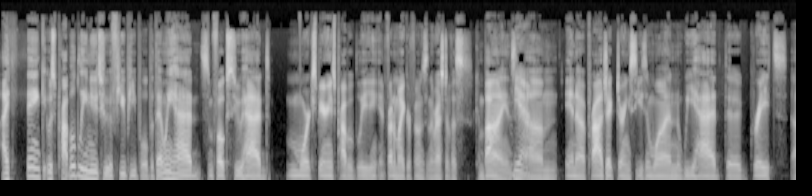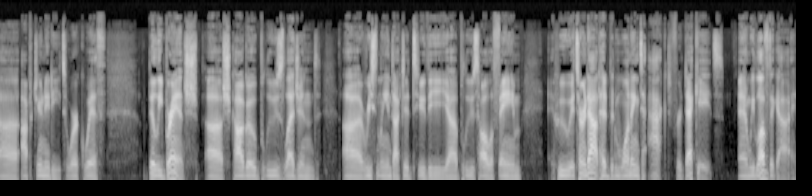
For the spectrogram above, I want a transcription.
I think it was probably new to a few people, but then we had some folks who had more experience probably in front of microphones than the rest of us combined. Yeah. Um, in a project during season one, we had the great uh, opportunity to work with Billy Branch, uh, Chicago blues legend, uh, recently inducted to the uh, Blues Hall of Fame, who it turned out had been wanting to act for decades. And we love the guy.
